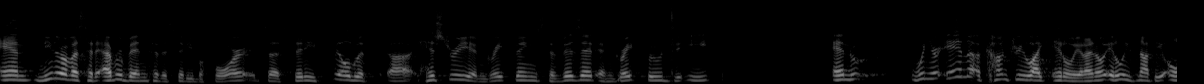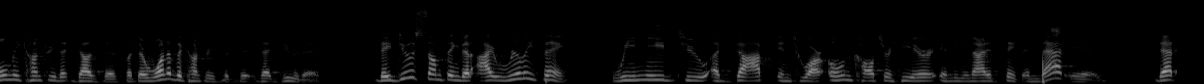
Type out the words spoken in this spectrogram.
And neither of us had ever been to the city before. It's a city filled with uh, history and great things to visit and great food to eat. And when you're in a country like Italy, and I know Italy's not the only country that does this, but they're one of the countries that that do this, they do something that I really think we need to adopt into our own culture here in the United States. And that is that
